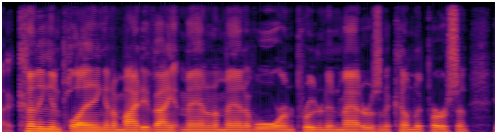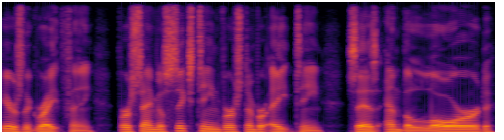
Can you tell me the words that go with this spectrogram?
uh, cunning in playing, and a mighty valiant man, and a man of war, and prudent in matters, and a comely person. Here's the great thing 1 Samuel 16, verse number 18 says, And the Lord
